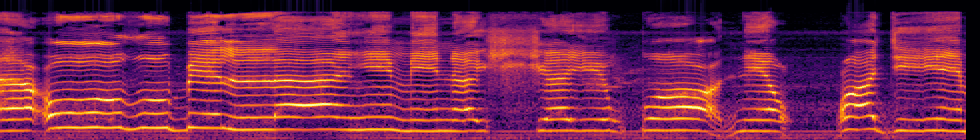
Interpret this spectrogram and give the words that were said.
أعوذ بالله من الشيطان الرجيم.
